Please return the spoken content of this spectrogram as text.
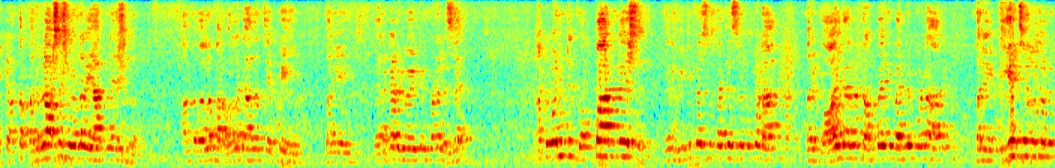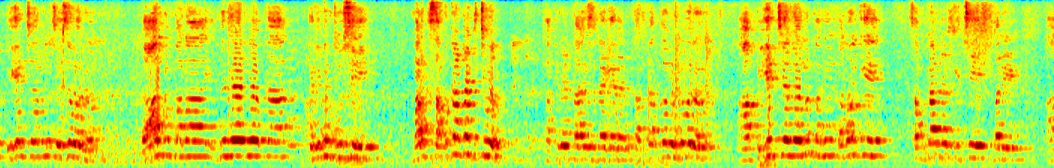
ఇక్కడ అంతా పని రాక్షసులు ఉన్నారు ఈ ఆర్గనైజేషన్లో. అందువల్ల మన వల్ల కాదని చెప్పి మరి వెనకడుగు వేయటం కూడా నిజమే. అటువంటి గొప్ప ఆర్గనైజేషన్ నేను వీటిపీఎస్లో పనిచేసినప్పుడు కూడా మరి బాయిలర్ టర్బైన్ ఇవన్నీ కూడా మరి బిహెచ్ఎల్ బిహెచ్ఎల్ చేసేవారు. వాళ్ళు మన ఇంజనీర్ల యొక్క తెలుగుని చూసి మనకు సబ్ కాంట్రాక్ట్ ఇచ్చేవారు తప్పిరెడ్డి నాగేశ్వరరావు గారు అని పెద్ద పెద్ద ఉండేవారు ఆ పిహెచ్ఎల్ వాళ్ళు పని మన వాళ్ళకి సబ్ కాంట్రాక్ట్ ఇచ్చి మరి ఆ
